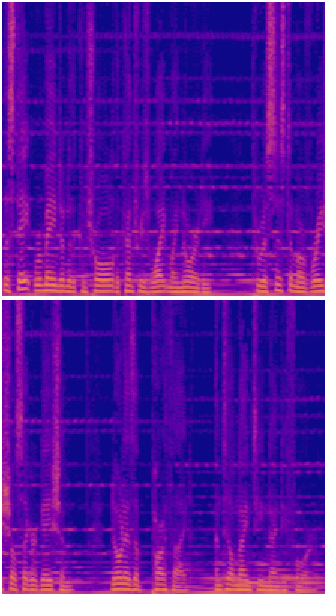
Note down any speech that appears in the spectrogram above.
the state remained under the control of the country's white minority through a system of racial segregation known as apartheid until 1994.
